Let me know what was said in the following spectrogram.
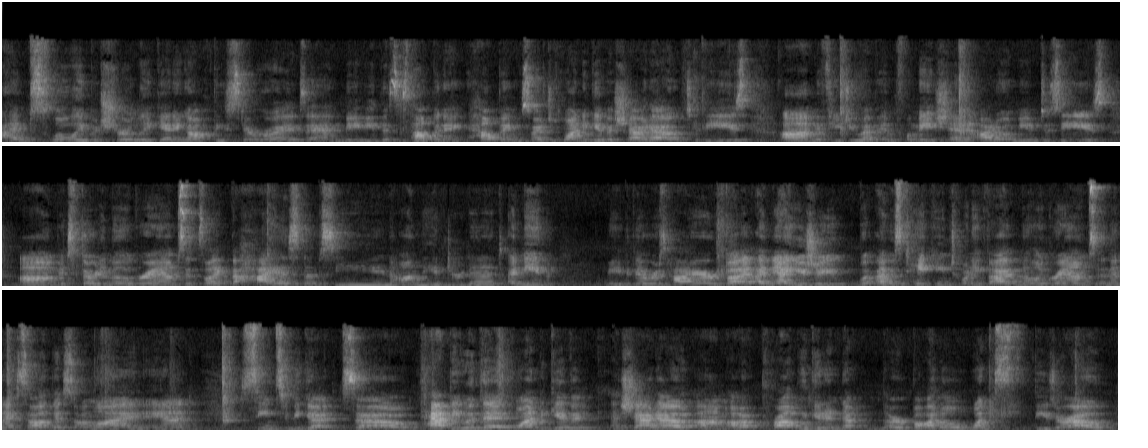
I'm slowly but surely getting off these steroids, and maybe this is helping. Helping. So I just wanted to give a shout out to these. Um, if you do have inflammation, autoimmune disease, um, it's 30 milligrams. It's like the highest I've seen on the internet. I mean maybe there was higher, but I mean, I usually I was taking 25 milligrams, and then I saw this online, and seems to be good. So happy with it. Wanted to give it a shout out. Um, I'll probably get another bottle once these are out.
